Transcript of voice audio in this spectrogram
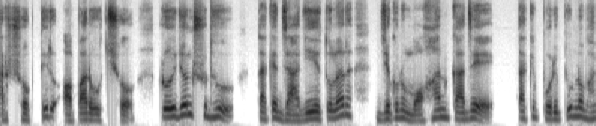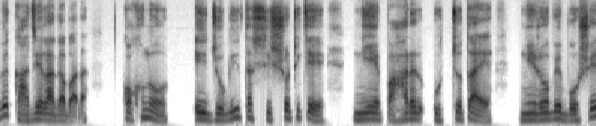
আর শক্তির অপার উৎস। প্রয়োজন শুধু তাকে জাগিয়ে তোলার যে কোনো মহান কাজে তাকে পরিপূর্ণভাবে কাজে লাগাবার। কখনো এই যোগী তার শিষ্যটিকে নিয়ে পাহাড়ের উচ্চতায় নীরবে বসে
